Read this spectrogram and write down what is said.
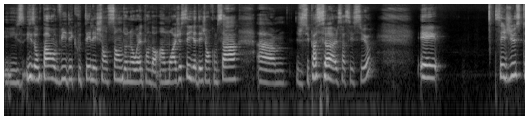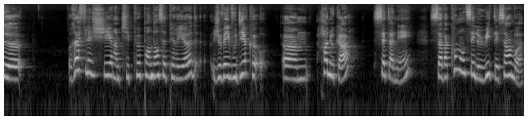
ils n'ont pas envie d'écouter les chansons de Noël pendant un mois. Je sais, il y a des gens comme ça. Euh, je suis pas seule, ça c'est sûr. Et c'est juste euh, réfléchir un petit peu pendant cette période. Je vais vous dire que euh, Hanouka, cette année, ça va commencer le 8 décembre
